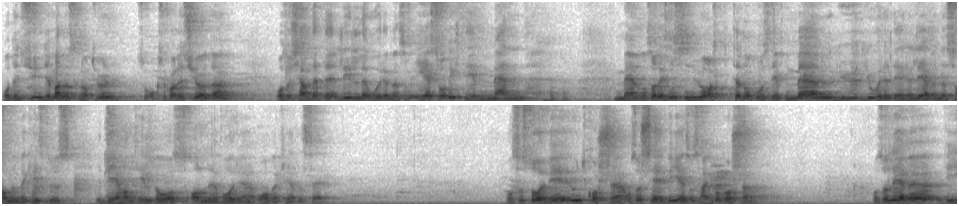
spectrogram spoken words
og den syndige menneskenaturen, som også kalles kjødet. Og så kommer dette lille ordet, men som er så viktig men. Men, og så liksom snu alt til noe positivt. Men Gud gjorde dere levende sammen med Kristus det han tilga oss alle våre overtredelser. Og så står vi rundt korset, og så ser vi Jesus henge på korset. Og så lever vi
